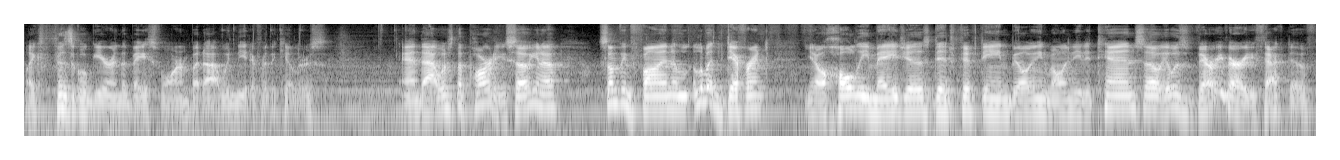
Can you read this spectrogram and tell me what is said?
like physical gear in the base form, but uh, we need it for the killers. And that was the party. So you know something fun, a little bit different. You know, Holy Mages did 15 billion, we only needed 10, so it was very, very effective.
